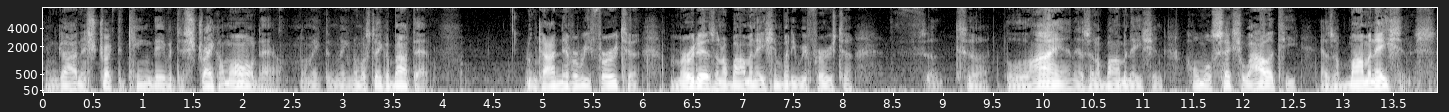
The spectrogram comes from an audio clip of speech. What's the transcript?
And God instructed King David to strike them all down. Don't make, make no mistake about that. God never referred to murder as an abomination, but He refers to to lying as an abomination, homosexuality as abominations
